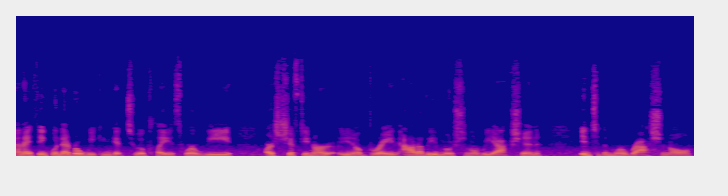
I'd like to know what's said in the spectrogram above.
And I think whenever we can get to a place where we are shifting our you know, brain out of the emotional reaction into the more rational,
